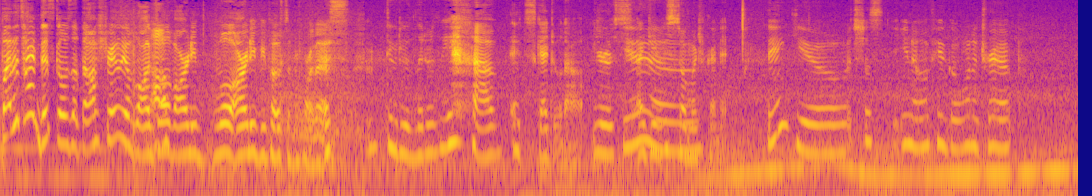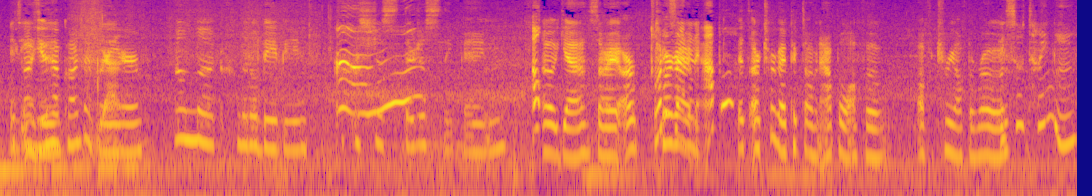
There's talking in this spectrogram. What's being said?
By the time this goes up, the Australia vlogs Oh. will have already will already be posted before this. Dude, you literally have it scheduled out. You're, s- I give you so much credit. Thank you. It's just you know if you go on a trip, It's you, easy. you have content for Yeah. a year. Oh look, little baby. It's just they're just sleeping. Oh. Oh yeah, sorry. Our What tour is that? guide. An apple? It's our tour guide picked off an apple off of off a tree off the road. He's so tiny.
